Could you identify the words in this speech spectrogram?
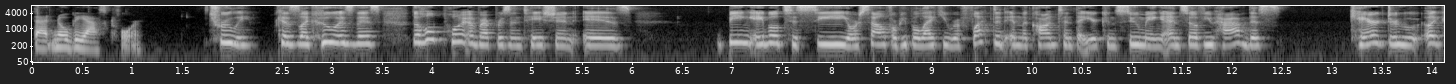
that nobody asked for. Truly. Because, like, who is this? The whole point of representation is being able to see yourself or people like you reflected in the content that you're consuming. And so, if you have this character who, like,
